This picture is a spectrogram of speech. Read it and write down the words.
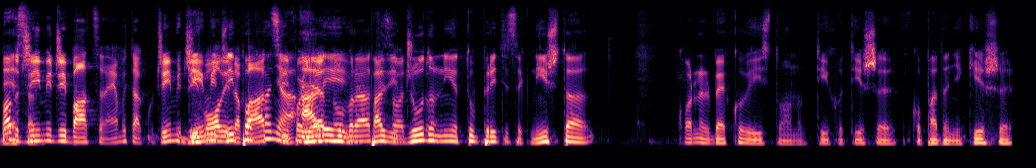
Pa da. Jimmy G baca, nemoj tako. Jimmy, G Jimmy voli G da baci poklanja, po ali, jednu vrati. pazi, to. nije tu pritisak ništa, cornerbackovi isto ono, tiho tiše, ko padanje kiše.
